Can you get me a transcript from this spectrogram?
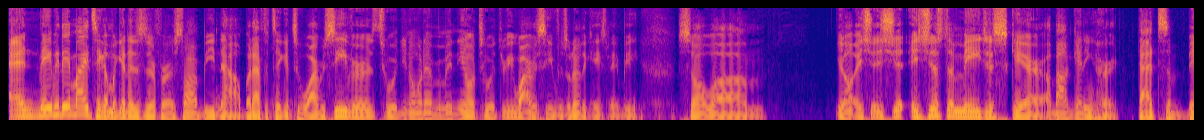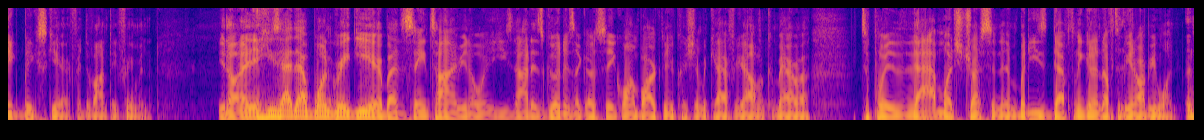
And maybe they might take him again as their first RB now, but after taking two wide receivers, two, or, you know, whatever, you know, two or three wide receivers, whatever the case may be. So, um, you know, it's just, it's just a major scare about getting hurt. That's a big, big scare for Devonta Freeman. You know, and he's had that one great year, but at the same time, you know, he's not as good as like a Saquon Barkley or Christian McCaffrey, Alvin Kamara to put that much trust in him, but he's definitely good enough to be an RB one. In,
